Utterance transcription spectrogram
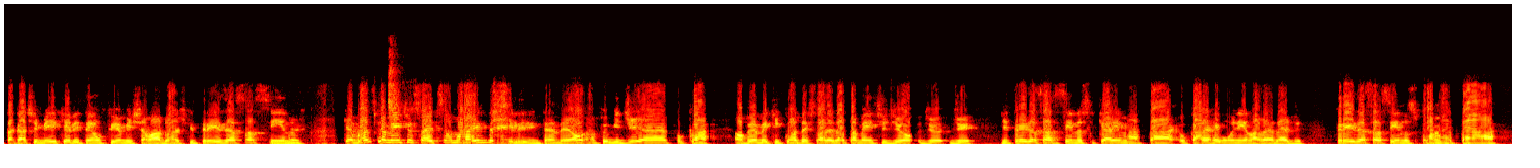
Takashi Miike, ele tem um filme chamado, acho que, Treze Assassinos, que é basicamente os sete samurais dele, entendeu? É um filme de época, é um filme que conta a história exatamente de, de, de, de três assassinos que querem matar. O cara reúne, na verdade, três assassinos para matar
